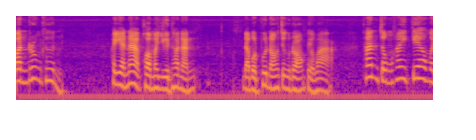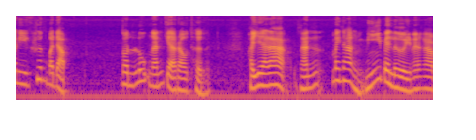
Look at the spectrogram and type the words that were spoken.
วันรุ่งขึ้น พญานาคพอมายืนเท่านั้นดาบทผู้น้องจึงร้องไปว่า ท่านจงให้แก้วมณีเครื่องประดับตนลูกนั้นแก่เราเถิด ญานาคนั้นไม่นั่งหนีไปเลยนะครับ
